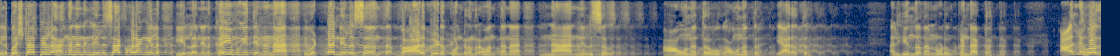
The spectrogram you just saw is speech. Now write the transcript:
ಇಲ್ಲಿ ಬಸ್ ಸ್ಟಾಪ್ ಇಲ್ಲ, ಹಂಗ ನನಗೆ ನಿಲ್ಲಿಸಾಕ ಬರಂಗಿಲ್ಲ. ಇಲ್ಲ ನಿನ್ನ ಕೈ ಮುಗಿತೇನಣ್ಣ ಒಟ್ಟ ನಿಲ್ಸ ಅಂತ ಬಾಳ ಬೇಡಕೊಂಡ್ರಂದ್ರ ಅವಂತನ, ನಾನ್ ನಿಲ್ಲಿಸಲ್ಲ ಅವನ ಹತ್ರ ಹೋಗು, ಅವನ ಹತ್ರ. ಯಾರ ಹತ್ರ? ಅಲ್ಲಿ ಹಿಂದದ ನೋಡು ಕಂಡಕ್ಟರ್ ಅಲ್ಲಿ ಹೋಗ.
